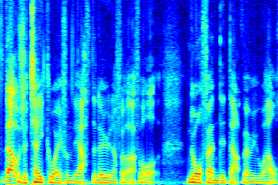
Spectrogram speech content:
that was a takeaway from the afternoon I thought I thought North End did that very well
